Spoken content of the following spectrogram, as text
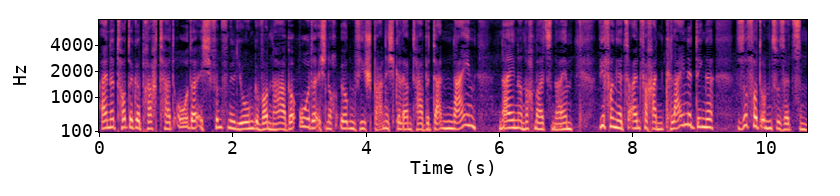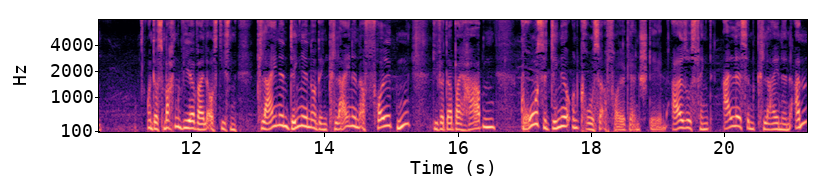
eine Torte gebracht hat oder ich fünf Millionen gewonnen habe oder ich noch irgendwie Spanisch gelernt habe, dann nein, nein und nochmals nein. Wir fangen jetzt einfach an, kleine Dinge sofort umzusetzen und das machen wir, weil aus diesen kleinen Dingen und den kleinen Erfolgen, die wir dabei haben, große Dinge und große Erfolge entstehen. Also es fängt alles im Kleinen an.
